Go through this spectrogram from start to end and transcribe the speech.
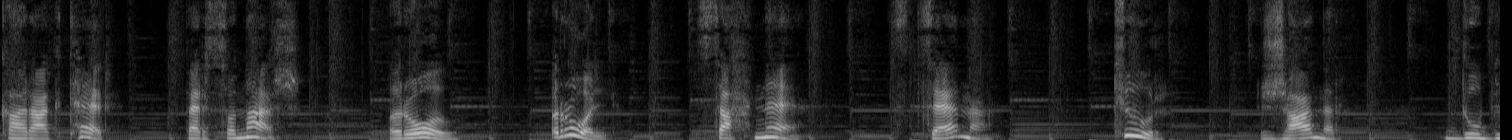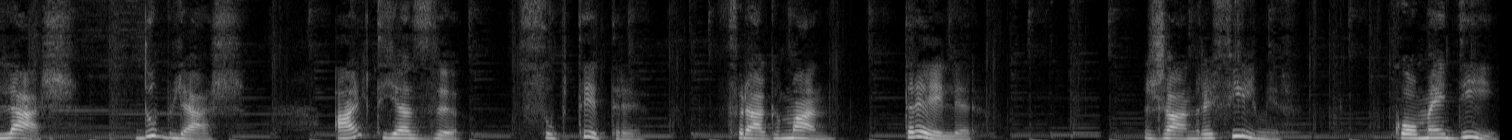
Карактер. Персонаж. Рол. Роль. Сахне. Сцена. Тюр. Жанр. Дубляж. Дубляж. Альт-язи. Субтитри. Фрагман. Трейлер. Жанри фільмів. Комедії.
